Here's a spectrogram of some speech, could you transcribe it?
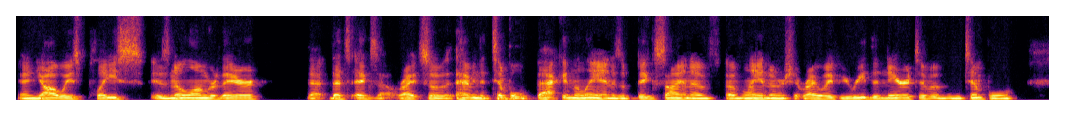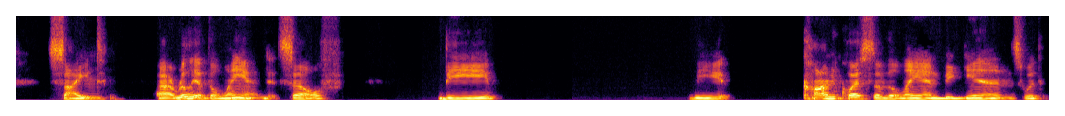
and Yahweh's place is no longer there, that that's exile, right? So having the temple back in the land is a big sign of of land ownership, right? Well, if you read the narrative of the temple site, mm-hmm. uh, really of the land itself, the the conquest of the land begins with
